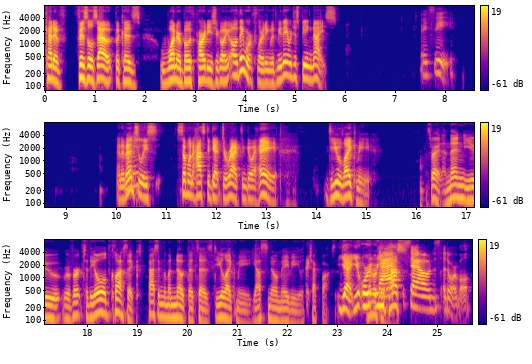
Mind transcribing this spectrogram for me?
kind of fizzles out because one or both parties are going oh they weren't flirting with me they were just being nice I see. And eventually, if- someone has to get direct and go, "Hey, do you like me?" That's right. And then you revert to the old classic, passing them a note that says, "Do you like me? Yes, no, maybe," with eh, checkboxes. Yeah, you or, or you that pass, sounds adorable.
